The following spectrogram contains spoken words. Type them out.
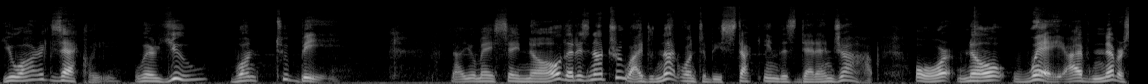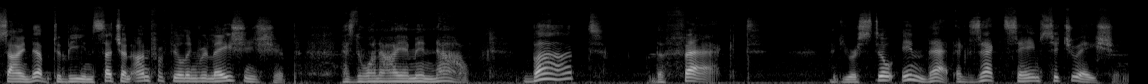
you are exactly where you want to be. Now, you may say, No, that is not true. I do not want to be stuck in this dead end job. Or, No way, I've never signed up to be in such an unfulfilling relationship as the one I am in now. But the fact that you're still in that exact same situation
